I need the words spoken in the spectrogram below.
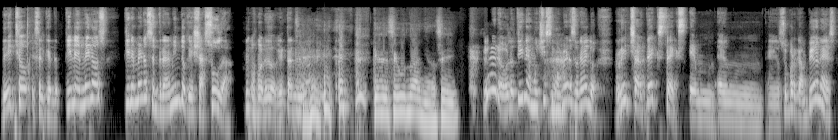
De hecho, es el que tiene menos, tiene menos entrenamiento que Yasuda, boludo, que está en el que es de segundo año, sí. Claro, boludo, tiene muchísimo menos entrenamiento. Richard Dextex en, en, en Supercampeones,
